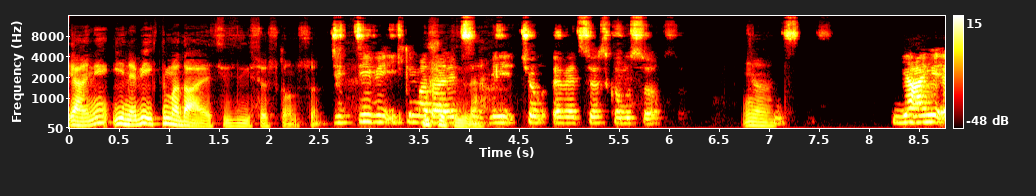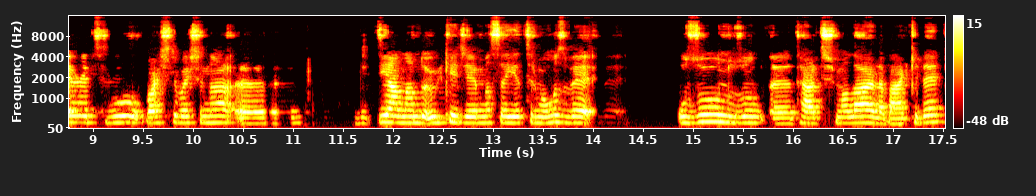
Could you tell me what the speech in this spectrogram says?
Yani yine bir iklim adaletsizliği söz konusu. Ciddi bir iklim adaletsizliği çok evet söz konusu. Evet. Yani evet bu başlı başına e, ciddi anlamda ülkece masaya yatırmamız ve uzun uzun e, tartışmalarla belki de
